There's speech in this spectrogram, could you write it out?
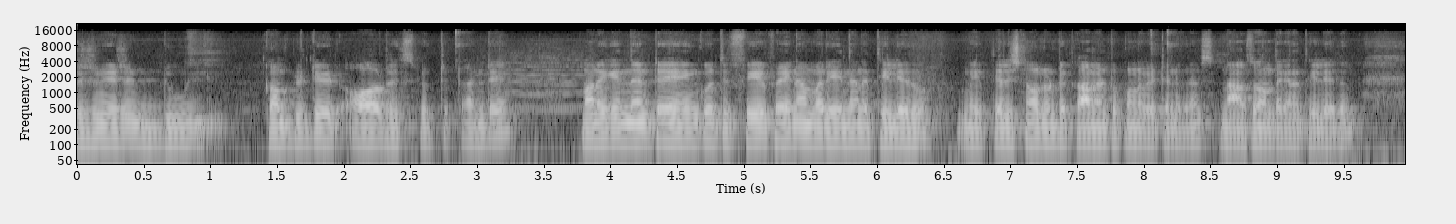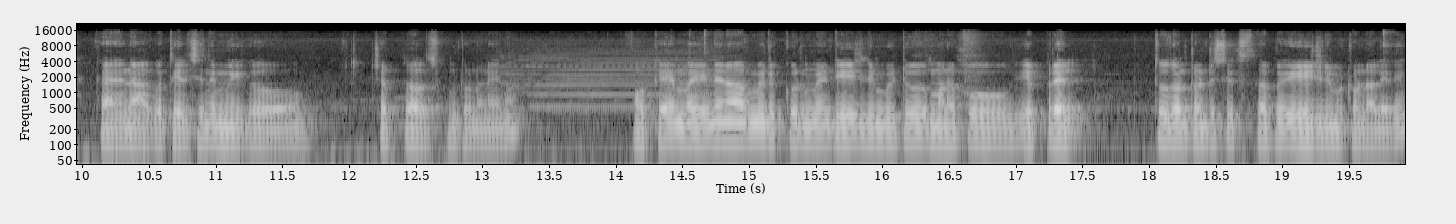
resignation duly completed all respected అంటే మనకి ఏంటంటే ఇంకొద్ది ఫేఫ్ అయినా మరి ఏందన్నా తెలియదు. మీకు తెలిసిన వాళ్ళు ఉంటే కామెంట్ రూపంలో పెట్టండి ఫ్రెండ్స్ నాకు అంతకైనా తెలియదు. కానీ నాకు తెలిసింది మీకు చెప్పదలుచుకుంటున్నాను నేను. ఓకే మరి Indian army recruitment age limit మనకు April two thousand twenty six దాకా ఏజ్ లిమిట్ ఉండాలి ఇది.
